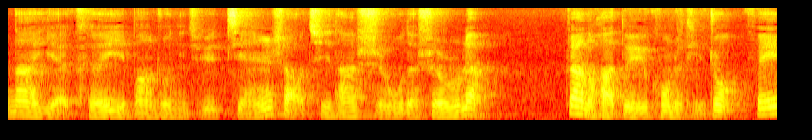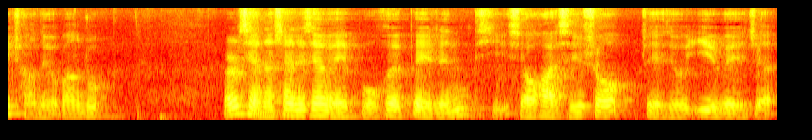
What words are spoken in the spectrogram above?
那也可以帮助你去减少其他食物的摄入量，这样的话对于控制体重非常的有帮助。而且呢，膳食纤维不会被人体消化吸收，这也就意味着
